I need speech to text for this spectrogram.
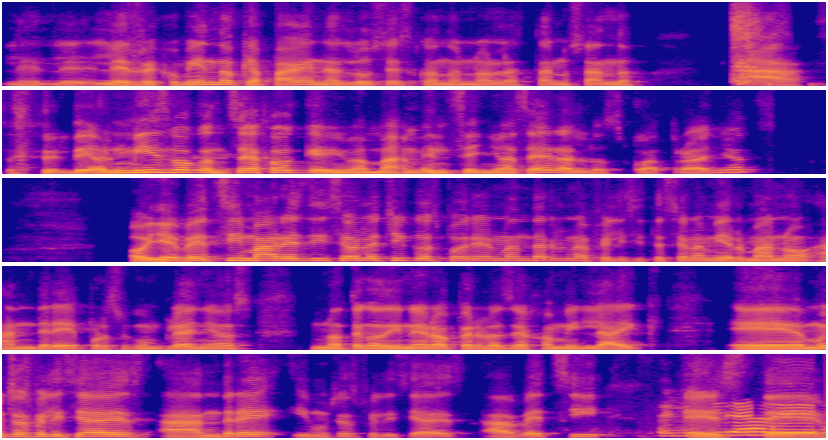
le- le- les recomiendo que apaguen las luces cuando no las están usando. Ah, dio el mismo consejo que mi mamá me enseñó a hacer a los cuatro años. Oye, Betsy Mares dice, hola chicos, ¿podrían mandarle una felicitación a mi hermano André por su cumpleaños? No tengo dinero, pero los dejo mi like. Eh, muchas felicidades a André y muchas felicidades a Betsy. Este, felicidades.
